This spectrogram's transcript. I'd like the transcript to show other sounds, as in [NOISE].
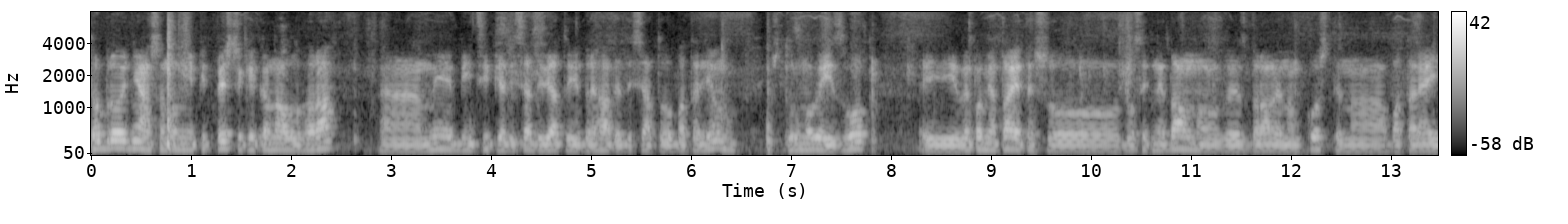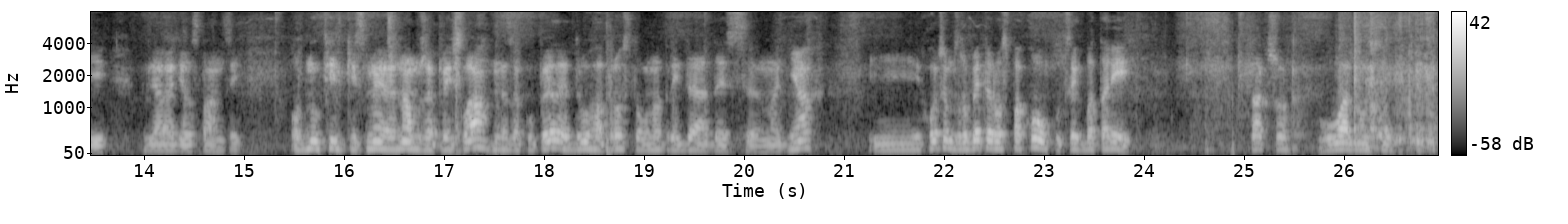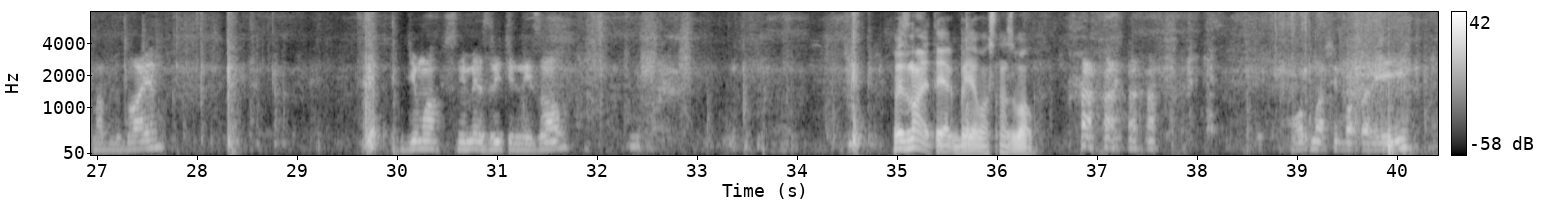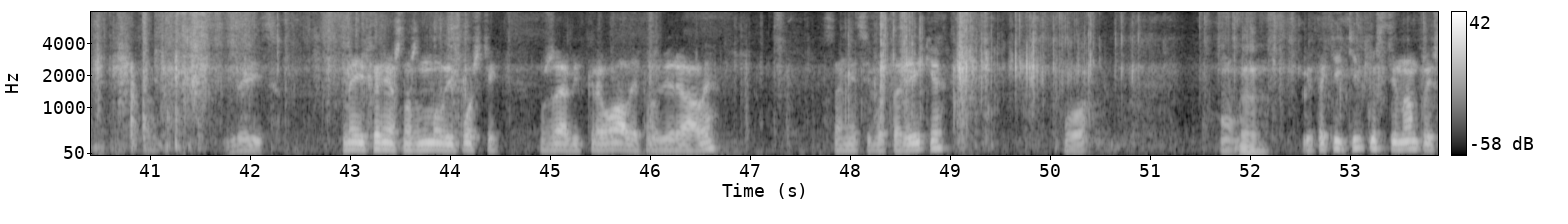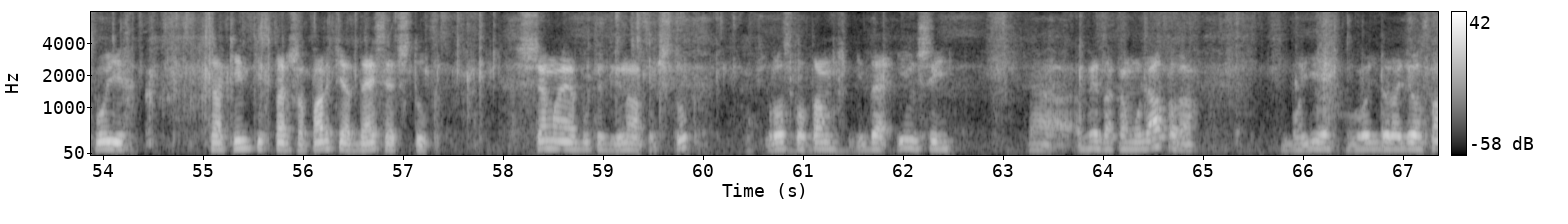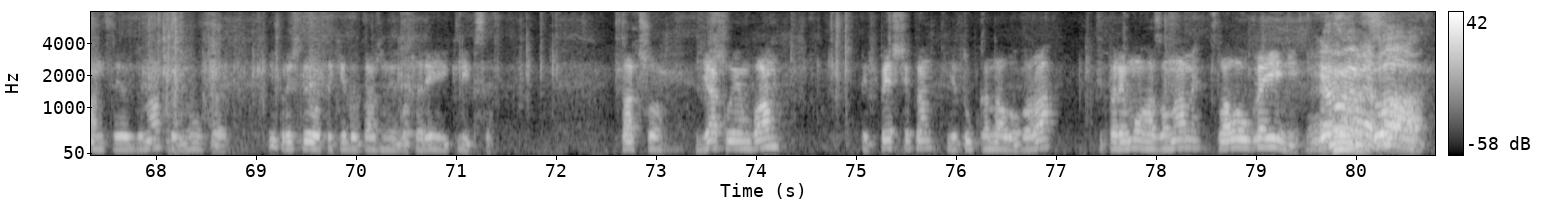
Доброго дня, шановні підписчики каналу Гора. Е, Ми бійці 59-ї бригади 10-го батальйону, штурмовий звод. І ви пам'ятаєте, що досить недавно ви збирали нам кошти на батареї для радіостанцій. Одну кількість ми, нам вже прийшла, ми закупили, друга просто вона прийде десь на днях. І хочемо зробити розпаковку цих батарей. Так що уважно всі наблюдаємо. Діма, сніми зрительний зал. Ви знаєте, як би я вас назвав. [LAUGHS] От наші батареї. Дивіться. Ми їх, звісно ж, на новій пошті вже відкривали, провіряли. Самі ці батарейки. О. О. І в такій кількості нам прийшло їх. Ця кількість, перша партія 10 штук. Ще має бути 12 штук. Просто там йде інший е, вид акумулятора, бо є вроді радіостанції однакові, ну це. І прийшли отакі до кожної батареї кліпси. Так що дякуємо вам, підписчикам YouTube каналу Гора. І перемога за нами. Слава Україні! Героям слава!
